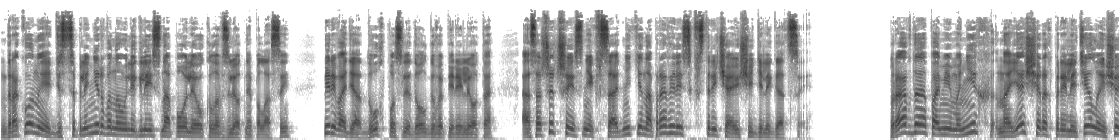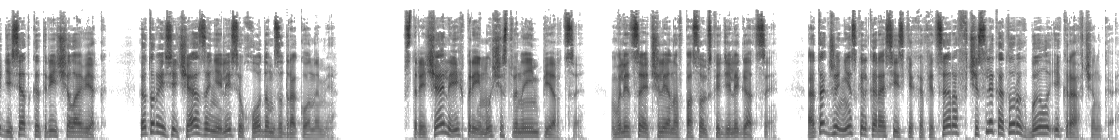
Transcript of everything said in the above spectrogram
Драконы дисциплинированно улеглись на поле около взлетной полосы, переводя дух после долгого перелета, а сошедшие с них всадники направились к встречающей делегации. Правда, помимо них, на ящерах прилетело еще десятка три человек, которые сейчас занялись уходом за драконами. Встречали их преимущественно имперцы, в лице членов посольской делегации, а также несколько российских офицеров, в числе которых был и Кравченко.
